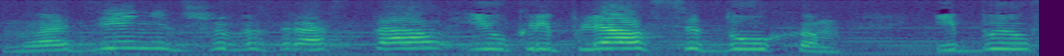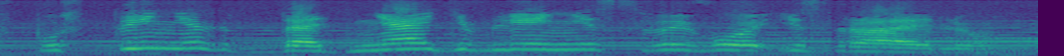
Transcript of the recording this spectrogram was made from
Младенец же возрастал и укреплялся духом, и был в пустынях до дня явления своего Израилю.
